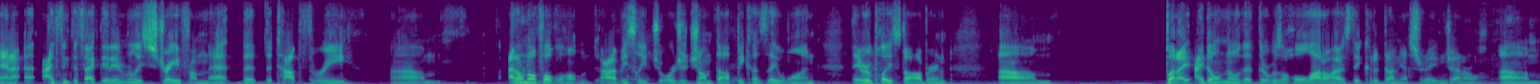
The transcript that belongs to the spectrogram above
and I, I think the fact they didn't really stray from that, the the top three, um, I don't know if Oklahoma, obviously Georgia jumped up because they won, they replaced Auburn, um, but I, I don't know that there was a whole lot Ohio State could have done yesterday in general, um,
